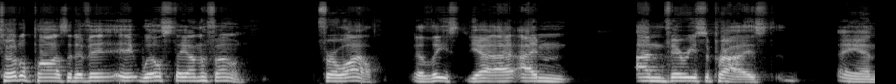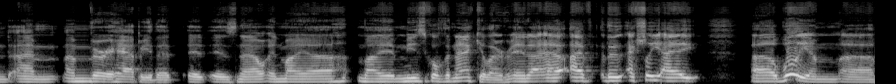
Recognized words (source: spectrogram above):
total positive. It, it will stay on the phone for a while, at least. Yeah, I, I'm I'm very surprised, and I'm I'm very happy that it is now in my uh my musical vernacular. And I, I- I've there's actually I uh William uh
